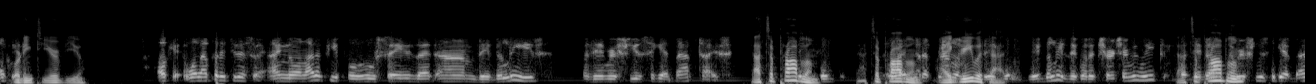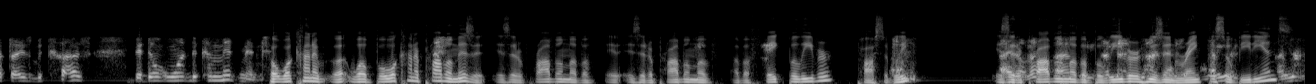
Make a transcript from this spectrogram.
according to your view. Okay, well, I'll put it this way. I know a lot of people who say that um, they believe, but they refuse to get baptized. That's a problem. That's a problem. Well, a I agree with They- that. They believe they go to church every week. but That's a problem. They refuse to get baptized because they don't want the commitment. But what kind of uh, well? But what kind of problem is it? Is it a problem of a? Is it a problem of of a fake believer? Possibly. Is I it a know. problem I'm- of a I'm not believer who's in rank I'm disobedience? Not-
